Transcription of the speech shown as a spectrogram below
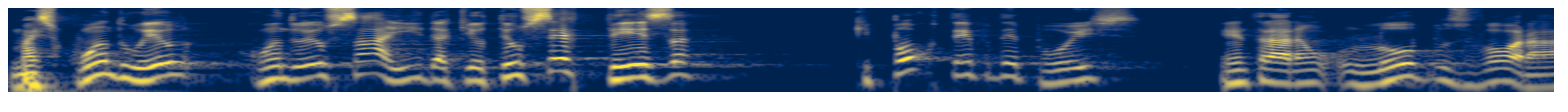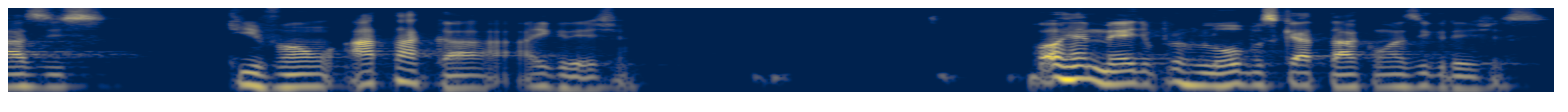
Mas quando eu, quando eu sair daqui, eu tenho certeza que pouco tempo depois entrarão lobos vorazes que vão atacar a igreja. Qual o remédio para os lobos que atacam as igrejas?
